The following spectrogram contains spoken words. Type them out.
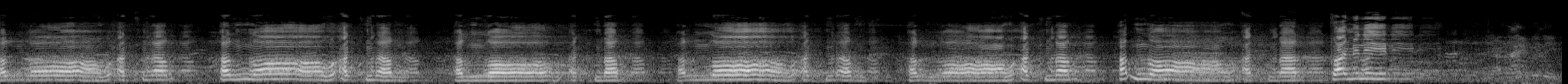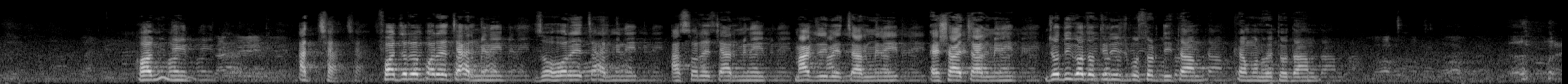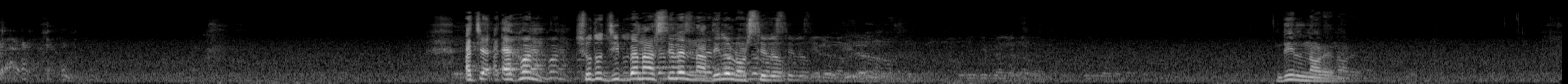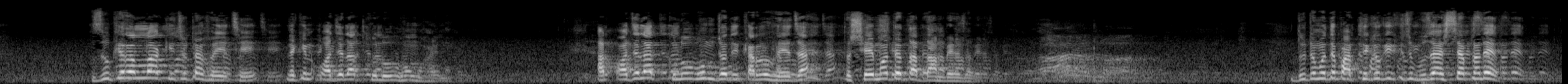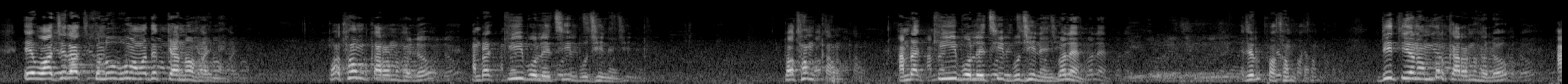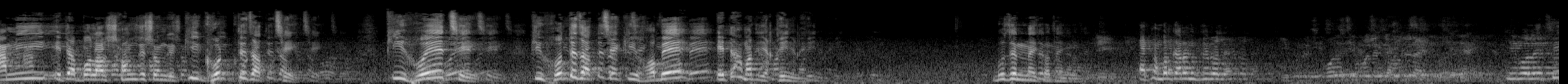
الله أكبر الله أكبر الله أكبر الله أكبر الله أكبر الله أكبر কয় মিনিট কয় মিনিট আচ্ছা ফজরের পরে চার মিনিট জোহরে চার মিনিট আসরে চার মিনিট মাগরিবে চার মিনিট এশায় চার মিনিট যদি গত তিরিশ বছর দিতাম কেমন হইতো দাম আচ্ছা এখন শুধু জিব্বা নাচছিলেন না দিল নড়ছিল। দিল নড়ে না। জুকের আল্লাহ কিছুটা হয়েছে, লেকিন অজেলাত কুলুভুম হয় না। আর অজেলাত কুলুভুম যদি কারোর হয়ে যায়, তো সে মতে তার দাম বেড়ে যাবে। দুটোর মধ্যে পার্থক্য কি কিছু বুঝে আসছে আপনাদের? এই অজেলাত কুলুভুম আমাদের কেন হয় না প্রথম কারণ হলো, আমরা কি বলেছি বুঝি নাই। প্রথম কারণ, আমরা কি বলেছি বুঝি নাই, বলেন। প্রথম কারণ। দ্বিতীয় নম্বর কারণ হলো, আমি এটা বলার সঙ্গে সঙ্গে কি ঘটতে যাচ্ছে, কি হয়েছে, কি হতে যাচ্ছে, কি হবে, এটা আমার ইয়াকিন নাই। বুঝেন নাই কথা এক নম্বর কারণ কি বলে? কি বলেছি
